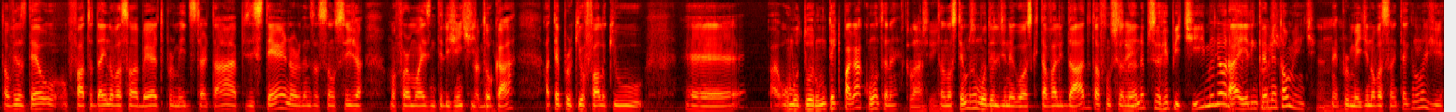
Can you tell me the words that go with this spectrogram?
talvez até o, o, fato da inovação aberta por meio de startups, externa à organização, seja uma forma mais inteligente de tocar, até porque eu falo que o, é, o motor 1 tem que pagar a conta, né? Claro. Então nós temos um modelo de negócio que está validado, está funcionando, Sim. é preciso repetir e melhorar ele incrementalmente, né? por meio de inovação e tecnologia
